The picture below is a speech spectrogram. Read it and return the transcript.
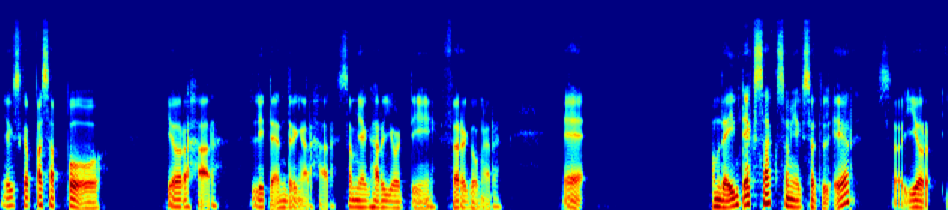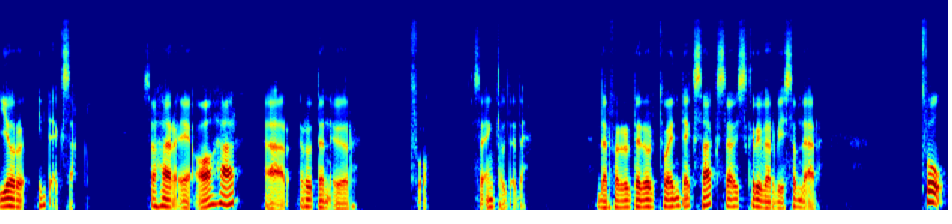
Jag ska passa på att göra här lite ändringar här som jag har gjort i föregångaren. Eh, om det är inte exakt som jag sa till er, så gör, gör inte exakt. Så här är a här, är roten ur 2. Så enkelt är det. Därför roten ur 2 är inte exakt, så skriver vi som det är. 2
